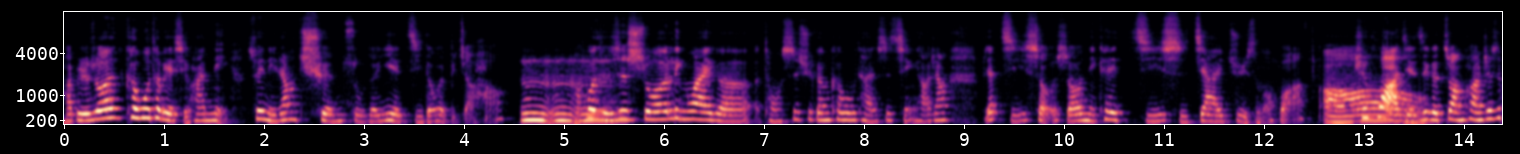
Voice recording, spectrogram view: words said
好，比如说客户特别喜欢你，所以你让全组的业绩都会比较好。嗯嗯，嗯或者是说另外一个同事去跟客户谈事情，好像比较棘手的时候，你可以及时加一句什么话，哦，去化解这个状况，就是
